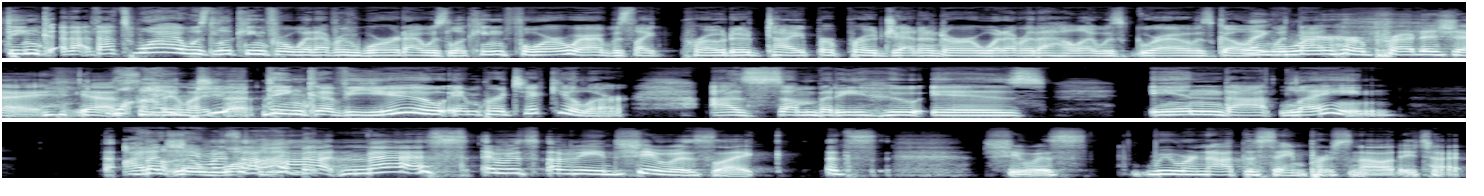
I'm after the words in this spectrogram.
think that, that's why I was looking for whatever word I was looking for, where I was like prototype or progenitor or whatever the hell I was where I was going like with we're that. her protege. Yeah, well, something I like do that. think of you in particular as somebody who is in that lane. I but don't she know was why, a hot mess. It was. I mean, she was like, it's. She was. We were not the same personality type.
